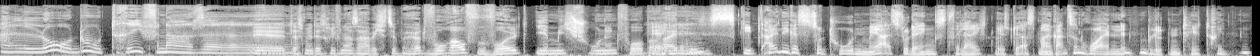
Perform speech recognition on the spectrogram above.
Hallo, du Triefnase. Äh, das mit der Triefnase habe ich jetzt überhört. Worauf wollt ihr mich schonend vorbereiten? Äh, es gibt einiges zu tun, mehr als du denkst. Vielleicht willst du erst mal ganz in Ruhe einen Lindenblütentee trinken.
